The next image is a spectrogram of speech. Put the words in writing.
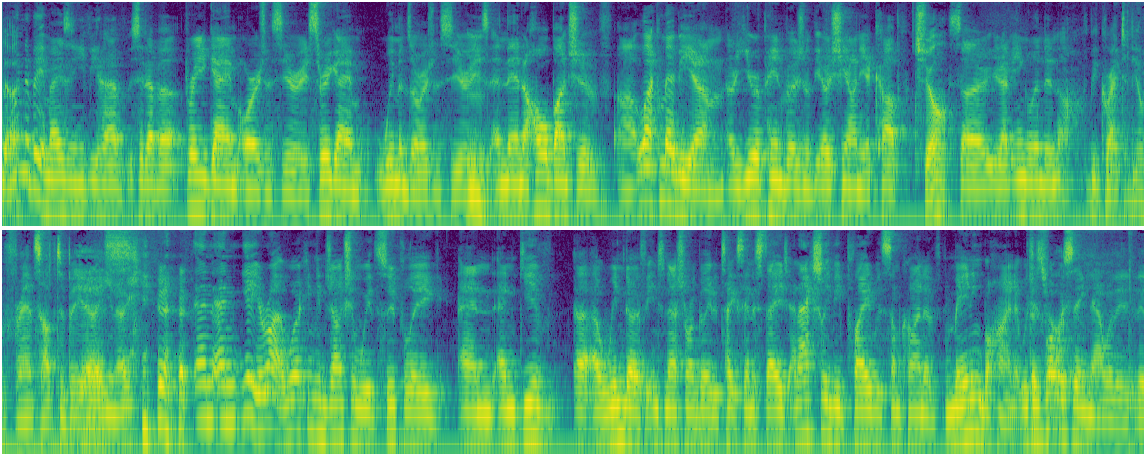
window. wouldn't it be amazing if you have should have a three game Origin series, three game Women's Origin series, Hmm. and then a whole bunch of uh, like maybe um, a European version of the Oceania Cup. Sure. So you'd have England and oh, it'd be great to build France up to be a, you know, and and yeah, you're right. Work in conjunction with Super League and and give a, a window for international rugby to take centre stage and actually be played with some kind of meaning behind it, which is That's what right. we're seeing now with the, the,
